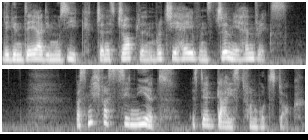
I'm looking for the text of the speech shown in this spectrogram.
Legendär die Musik, Janis Joplin, Richie Havens, Jimi Hendrix. Was mich fasziniert, ist der Geist von Woodstock.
